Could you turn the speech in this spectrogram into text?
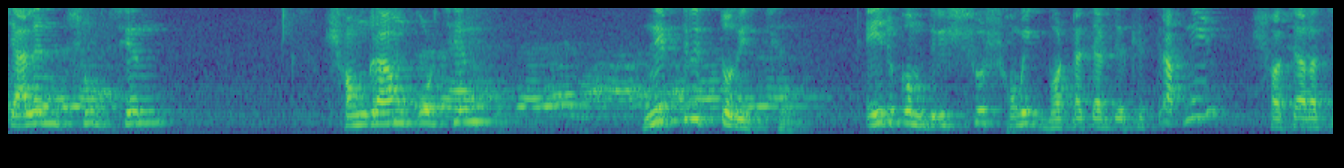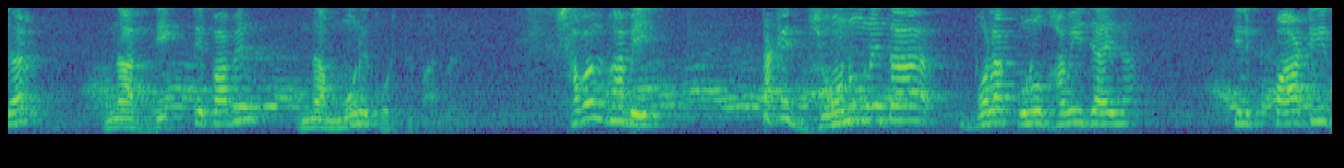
চ্যালেঞ্জ ছুটছেন সংগ্রাম করছেন, নেতৃত্ব দিচ্ছেন। এইরকম দৃশ্য শ্রমিক, ভট্টাচার্যের ক্ষেত্রে আপনি সচরাচর না দেখতে পাবেন, না মনে করতে পারবেন। স্বাভাবিকভাবেই তাকে জননেতা বলা কোনোভাবেই যায় না। তিনি পার্টির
